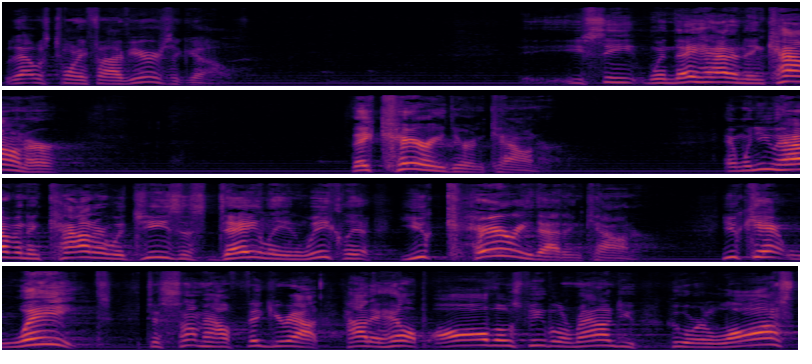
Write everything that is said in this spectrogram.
But that was 25 years ago. You see, when they had an encounter, they carried their encounter. And when you have an encounter with Jesus daily and weekly, you carry that encounter. You can't wait to somehow figure out how to help all those people around you who are lost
